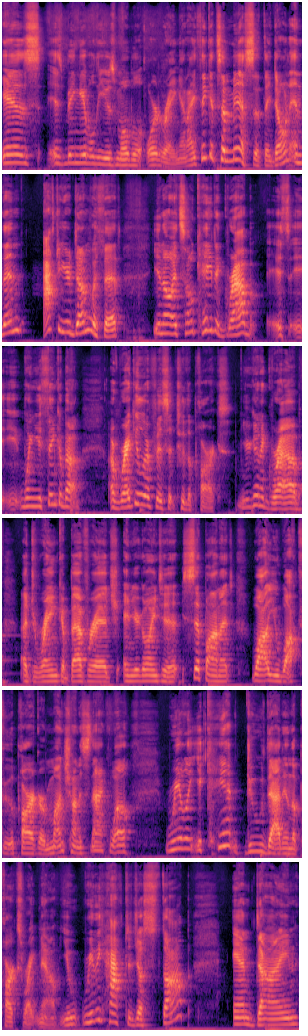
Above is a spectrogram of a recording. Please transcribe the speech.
is is being able to use mobile ordering. And I think it's a miss that they don't. And then after you're done with it, you know, it's okay to grab. It's it, when you think about a regular visit to the parks, you're going to grab a drink, a beverage, and you're going to sip on it while you walk through the park or munch on a snack. Well, really, you can't do that in the parks right now. You really have to just stop and dine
